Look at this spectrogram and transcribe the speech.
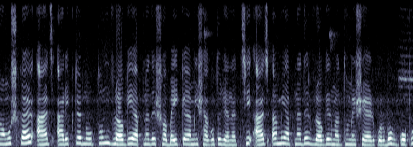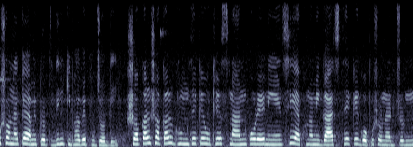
নমস্কার, আজ আরেকটা নতুন ব্লগে আপনাদের সবাইকে আমি স্বাগত জানাচ্ছি। আজ আমি আপনাদের ব্লগের মাধ্যমে শেয়ার করব গোপু সোনাকে আমি প্রতিদিন কীভাবে পুজো দিই। সকাল সকাল ঘুম থেকে উঠে স্নান করে নিয়েছি, এখন আমি গাছ থেকে গোপু সোনার জন্য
